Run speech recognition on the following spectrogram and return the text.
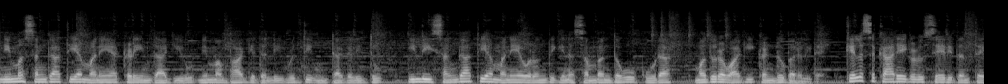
ನಿಮ್ಮ ಸಂಗಾತಿಯ ಮನೆಯ ಕಡೆಯಿಂದಾಗಿಯೂ ನಿಮ್ಮ ಭಾಗ್ಯದಲ್ಲಿ ವೃದ್ಧಿ ಉಂಟಾಗಲಿದ್ದು, ಇಲ್ಲಿ ಸಂಗಾತಿಯ ಮನೆಯವರೊಂದಿಗಿನ ಸಂಬಂಧವೂ ಕೂಡ ಮಧುರವಾಗಿ ಕಂಡುಬರಲಿದೆ. ಕೆಲಸ ಕಾರ್ಯಗಳು ಸೇರಿದಂತೆ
